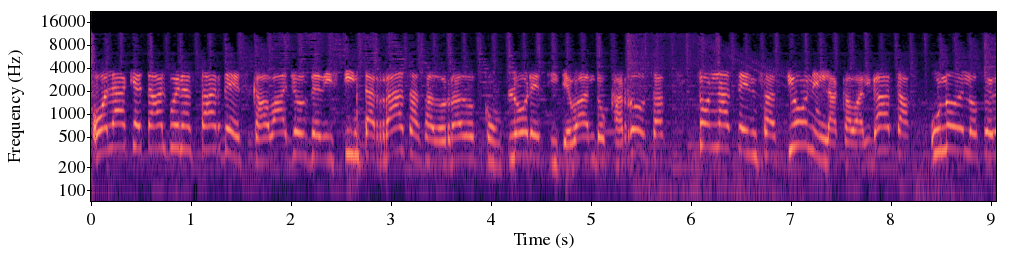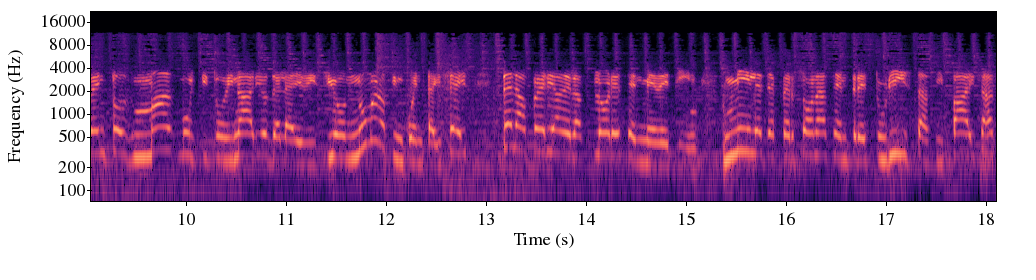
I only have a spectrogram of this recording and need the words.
Hola, ¿qué tal? Buenas tardes. Caballos de distintas razas adornados con flores y llevando carrozas son la sensación en la cabalgata, uno de los eventos más multitudinarios de la edición número 56 de la Feria de las Flores en Medellín. Miles de personas entre turistas y paisas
